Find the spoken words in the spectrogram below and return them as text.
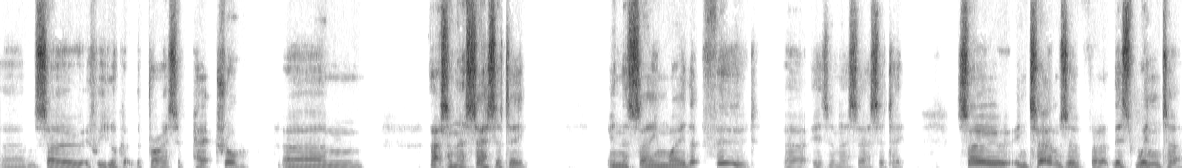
Um, so if we look at the price of petrol, um, that's a necessity in the same way that food uh, is a necessity. So, in terms of uh, this winter,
